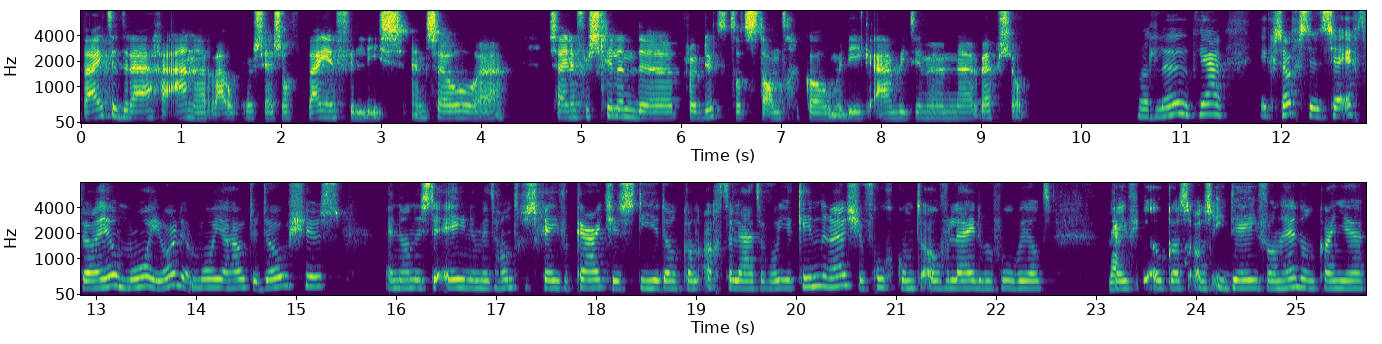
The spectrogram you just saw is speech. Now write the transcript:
bij te dragen aan een rouwproces of bij een verlies. En zo zijn er verschillende producten tot stand gekomen die ik aanbied in mijn webshop. Wat leuk. Ja, ik zag ze. Het zijn echt wel heel mooi hoor. De mooie houten doosjes. En dan is de ene met handgeschreven kaartjes die je dan kan achterlaten voor je kinderen. Als je vroeg komt te overlijden bijvoorbeeld. Geef je ook als, als idee van, hè, dan kan je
